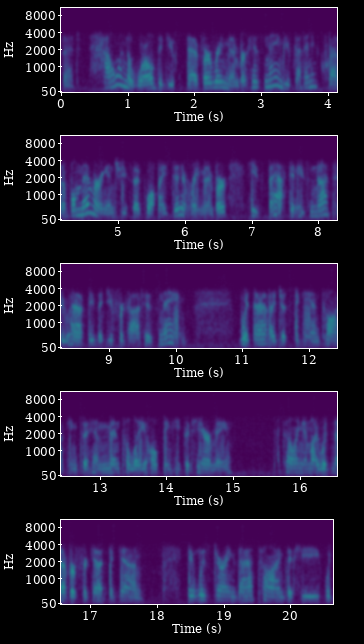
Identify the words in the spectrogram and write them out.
said, How in the world did you ever remember his name? You've got an incredible memory. And she said, Well, I didn't remember. He's back, and he's not too happy that you forgot his name. With that, I just began talking to him mentally, hoping he could hear me, telling him I would never forget again. It was during that time that he would,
